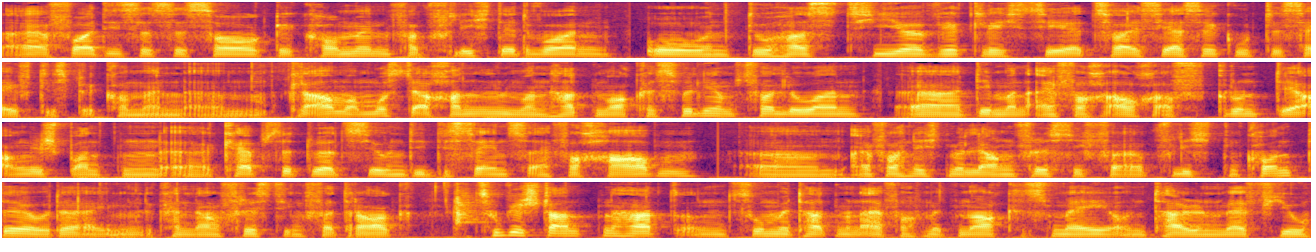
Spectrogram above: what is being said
äh, vor dieser Saison gekommen, verpflichtet worden. Und du hast hier wirklich sehr, zwei sehr, sehr gute Safeties bekommen. Ähm, klar, man musste auch handeln, man hat Marcus Williams verloren, äh, den man einfach auch aufgrund der angespannten äh, Cap-Situation, die die Saints einfach haben, ähm, einfach nicht mehr langfristig verpflichten konnte oder ihm keinen langfristigen Vertrag zugestanden hat. Und somit hat man einfach mit Marcus May und Tyron Matthew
